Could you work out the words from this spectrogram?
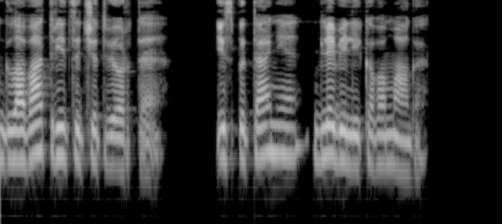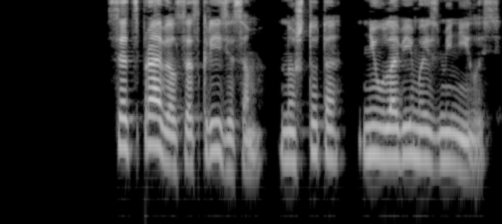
Глава 34. Испытание для великого мага. Сет справился с кризисом, но что-то неуловимо изменилось.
